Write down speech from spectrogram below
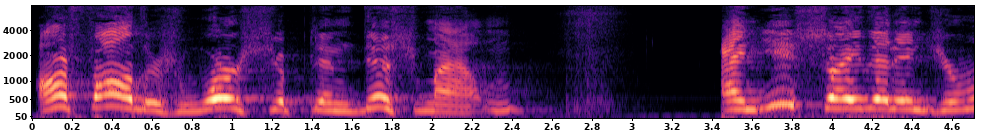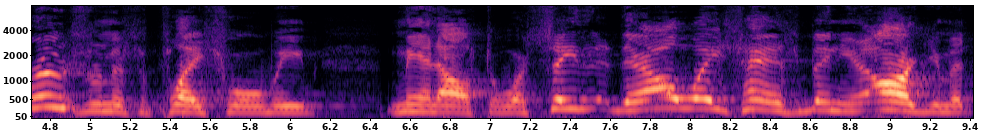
Our fathers worshipped in this mountain, and ye say that in Jerusalem is the place where we men ought to worship. See, there always has been an argument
